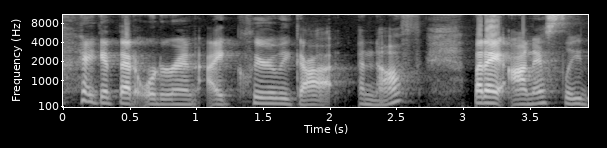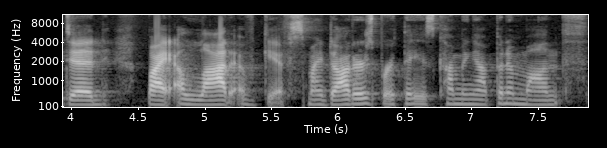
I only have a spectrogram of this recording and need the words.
I get that order in, I clearly got enough. But I honestly did buy a lot of gifts. My daughter's birthday is coming up in a month.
